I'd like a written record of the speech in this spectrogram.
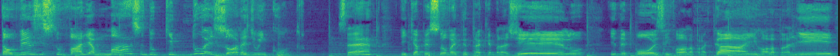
Talvez isso valha mais do que duas horas de um encontro, certo? Em que a pessoa vai tentar quebrar gelo, e depois enrola para cá, enrola para ali,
